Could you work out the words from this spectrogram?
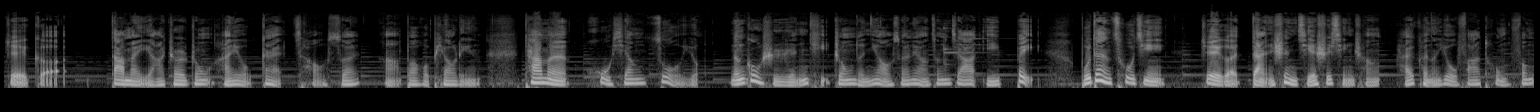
这个大麦芽汁中含有钙、草酸啊，包括嘌呤，它们互相作用。能够使人体中的尿酸量增加一倍，不但促进这个胆肾结石形成，还可能诱发痛风。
